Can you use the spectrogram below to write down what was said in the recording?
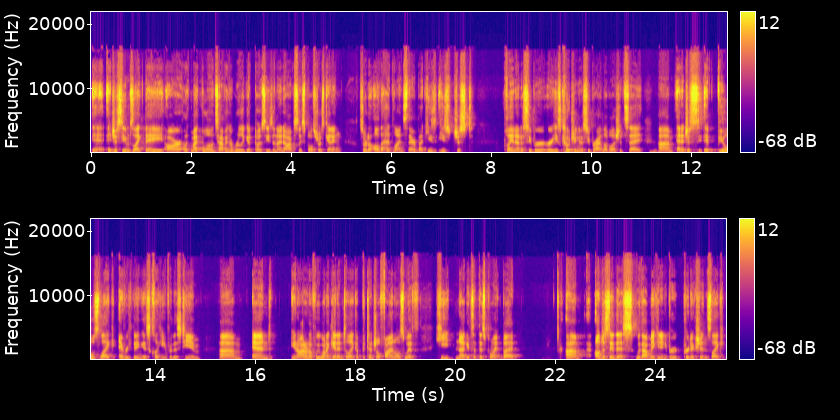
it, it, just seems like they are like Mike Malone's having a really good postseason. I know obviously Spoelstra's getting sort of all the headlines there. But he's he's just playing at a super or he's coaching at a super high level, I should say. Mm-hmm. Um, and it just it feels like everything is clicking for this team. Um, and you know, I don't know if we want to get into like a potential finals with Heat Nuggets at this point, but um, I'll just say this without making any pr- predictions. Like,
